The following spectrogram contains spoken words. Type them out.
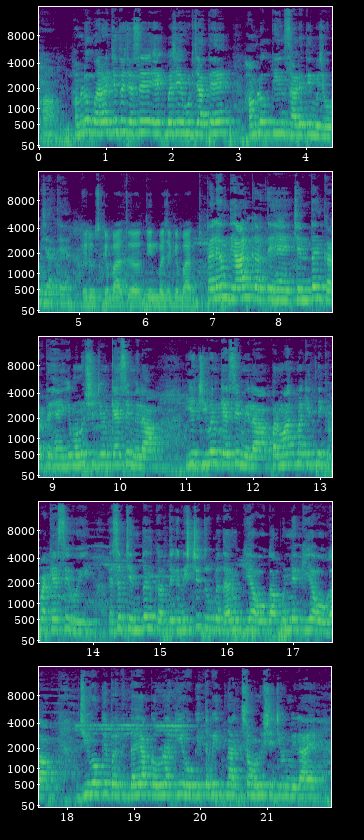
हाँ। हम लोग महाराज जी तो जैसे एक बजे उठ जाते हैं हम लोग तीन साढ़े तीन बजे उठ जाते हैं। फिर उसके बाद तीन बजे के बाद पहले हम ध्यान करते हैं चिंतन करते हैं ये मनुष्य जीवन कैसे मिला ये जीवन कैसे मिला परमात्मा की इतनी कृपा कैसे हुई ये सब चिंतन करते हैं कि निश्चित रूप में धर्म किया होगा पुण्य किया होगा जीवों के प्रति दया करुणा की होगी तभी इतना अच्छा मनुष्य जीवन मिला है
